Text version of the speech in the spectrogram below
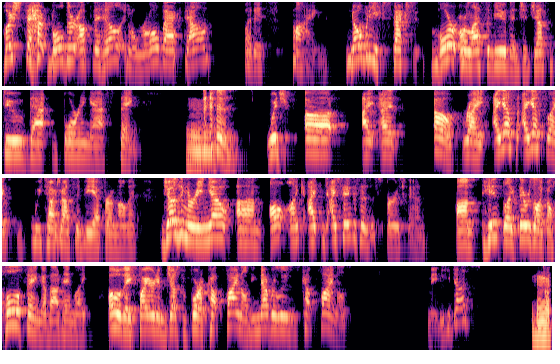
push that boulder up the hill. It'll roll back down, but it's fine. Nobody expects more or less of you than to just do that boring ass thing. Mm. which uh I, I oh right i guess i guess like we talked about sevilla for a moment jose Mourinho, um all like i i say this as a spurs fan um his like there was like a whole thing about him like oh they fired him just before a cup final he never loses cup finals maybe he does Mhm.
